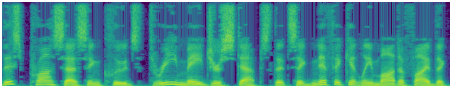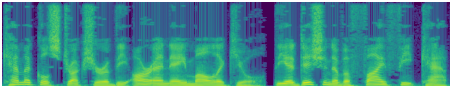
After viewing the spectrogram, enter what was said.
This process includes three major steps that significantly modify the chemical structure of the RNA molecule, the addition of a 5 feet cap,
